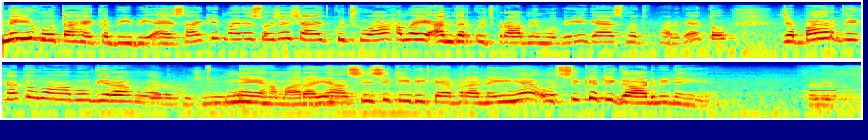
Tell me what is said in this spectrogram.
नहीं होता है कभी भी ऐसा कि मैंने सोचा शायद कुछ हुआ हमें अंदर कुछ प्रॉब्लम हो गई गैस में तो फट गए। तो जब बाहर देखा तो वहाँ वो गिरा हुआ नहीं। नहीं हमारा यहाँ सीसीटीवी कैमरा नहीं है और सिक्योरिटी गार्ड भी नहीं है।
